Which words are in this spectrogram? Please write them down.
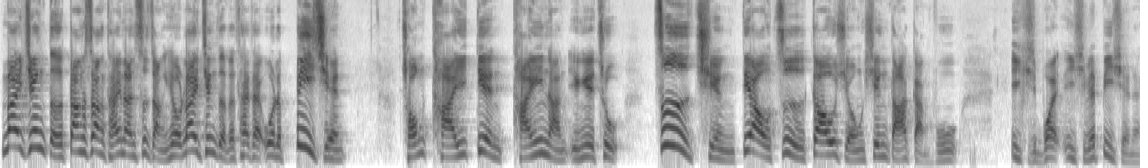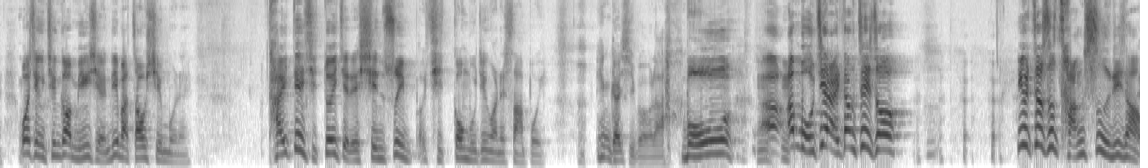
赖清德当上台南市长以后，赖清德的太太为了避嫌，从台电台南营业处自请调至高雄兴达港服务。伊是不，伊是要避嫌的。我想请告明显，立马找新闻的。台电是对一个薪水是公务人员的三倍，应该是无啦。无啊啊，无这来当这说。因为这是常识，你知道？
